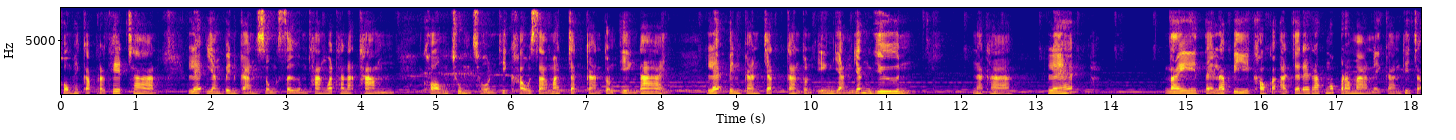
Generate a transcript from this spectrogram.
คมให้กับประเทศชาติ และยังเป็นการส่งเสริมทางวัฒนธรรมของชุมชนที่เขาสามารถจัดการตนเองได้ และเป็นการจัดการตนเองอย่างยั่งยืนนะคะ และ ในแต่ละปีเขาก็อาจจะได้รับงบประมาณในการที่จะ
